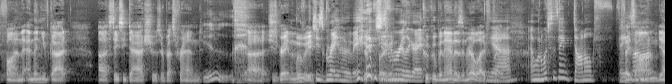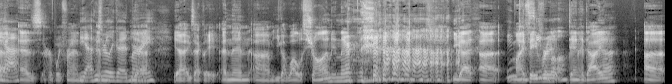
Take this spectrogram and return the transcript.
fun. And then you've got uh, Stacey Dash, who's her best friend. Uh, she's great in the movie. she's great in the movie she's really great Cuckoo bananas in real life. yeah and what's his name donald but Faison, yeah, yeah as her boyfriend. Yeah, who's really good, Murray. Yeah, yeah, exactly. And then um, you got Wallace Shawn in there. you got uh, my favorite Dan Hedaya, uh,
